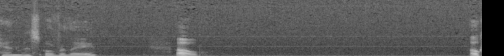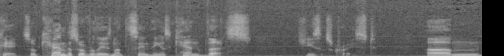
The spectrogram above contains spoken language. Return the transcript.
Canvas overlay. Oh, Okay, so canvas overlay is not the same thing as canvas. Jesus Christ. Um,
